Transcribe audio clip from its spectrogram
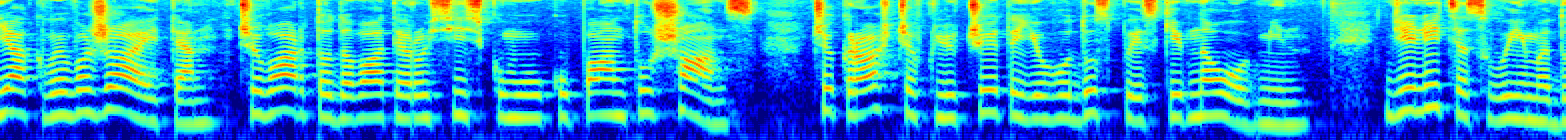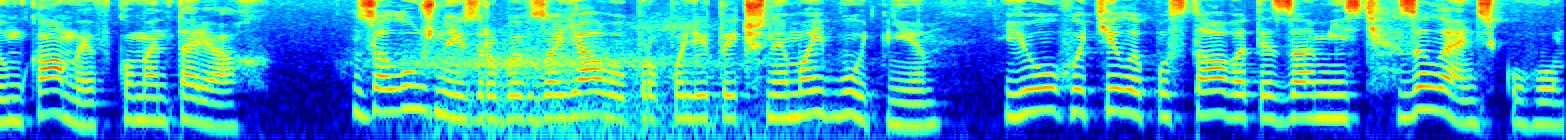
Як ви вважаєте, чи варто давати російському окупанту шанс, чи краще включити його до списків на обмін? Діліться своїми думками в коментарях. Залужний зробив заяву про політичне майбутнє. Його хотіли поставити замість Зеленського.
